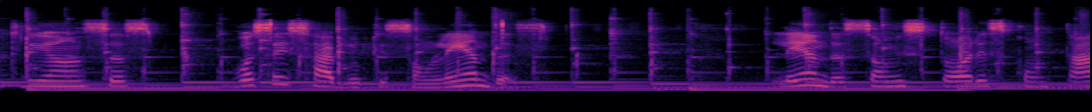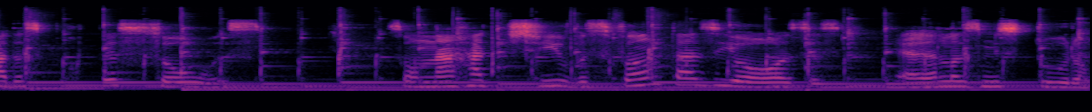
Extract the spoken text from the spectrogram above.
crianças, vocês sabem o que são lendas? Lendas são histórias contadas por pessoas. São narrativas fantasiosas. Elas misturam,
